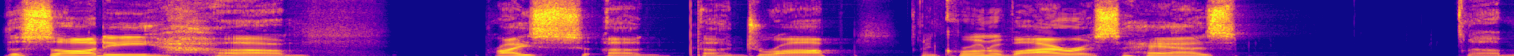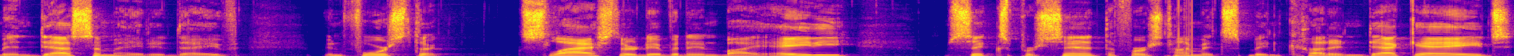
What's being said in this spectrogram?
the Saudi um, price uh, uh drop and coronavirus has uh, been decimated. They've been forced to slash their dividend by 86%, the first time it's been cut in decades.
